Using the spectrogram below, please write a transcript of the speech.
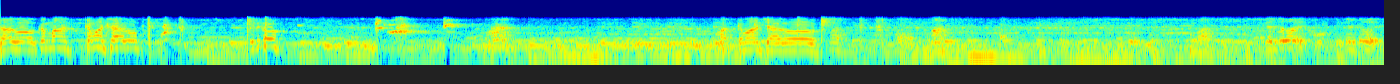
Chago, come on, come on, Chago. Let's go. Come on, Chago. Come on. Come on. You can do it. You can do it.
